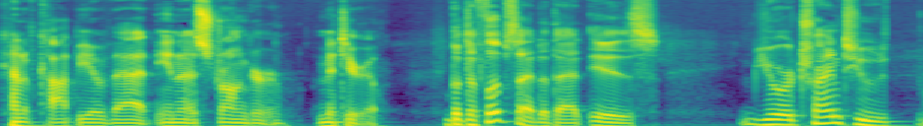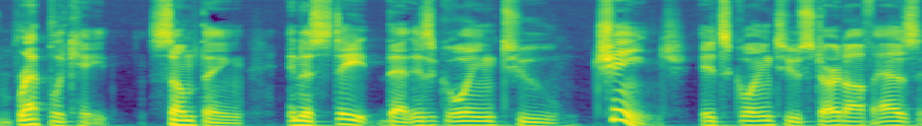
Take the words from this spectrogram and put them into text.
kind of copy of that in a stronger material. But the flip side of that is you're trying to replicate something in a state that is going to change. It's going to start off as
